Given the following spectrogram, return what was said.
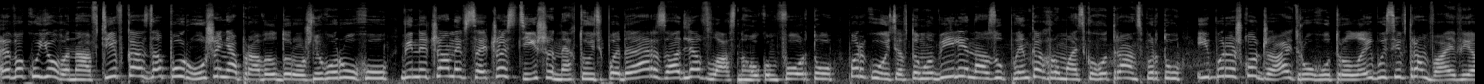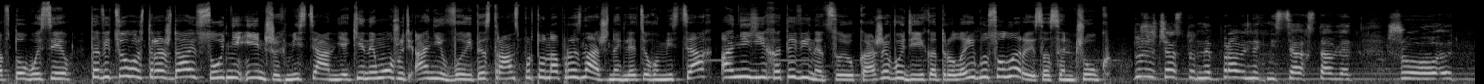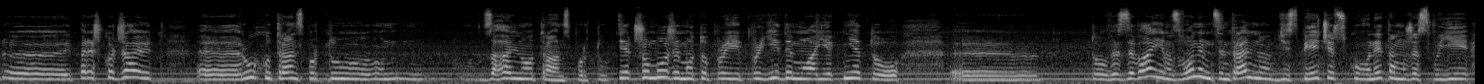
Евакуйована автівка за порушення правил дорожнього руху. Вінничани все частіше нехтують ПДР задля власного комфорту. Паркують автомобілі на зупинках громадського транспорту і перешкоджають руху тролейбусів, трамваїв і автобусів. Та від цього страждають сотні інших містян, які не можуть ані вийти з транспорту на призначених для цього місцях, ані їхати Вінницею, каже водійка тролейбусу Лариса Сенчук. Дуже часто в неправильних місцях ставлять, що е, перешкоджають е, руху транспорту загального транспорту. Якщо можемо, то проїдемо, а як ні, то, е, то визиваємо, дзвонимо центральну диспетчерську, вони там вже свої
